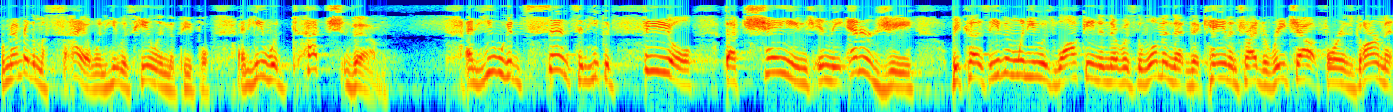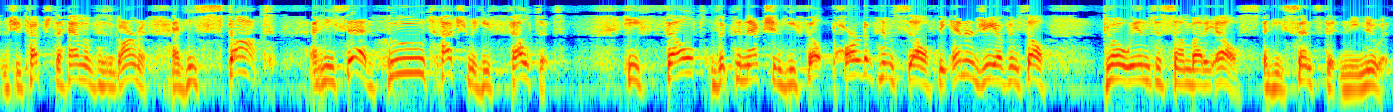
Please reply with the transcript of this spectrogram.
Remember the Messiah when he was healing the people, and he would touch them. And he could sense and he could feel the change in the energy because even when he was walking and there was the woman that, that came and tried to reach out for his garment and she touched the hem of his garment and he stopped and he said, Who touched me? He felt it. He felt the connection. He felt part of himself, the energy of himself go into somebody else and he sensed it and he knew it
